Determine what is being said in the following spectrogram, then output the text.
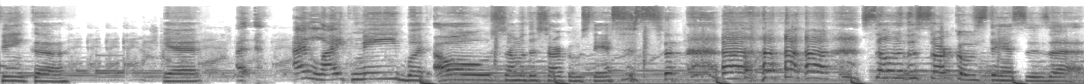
think. uh Yeah, I, I like me, but oh, some of the circumstances, some of the circumstances. Uh,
